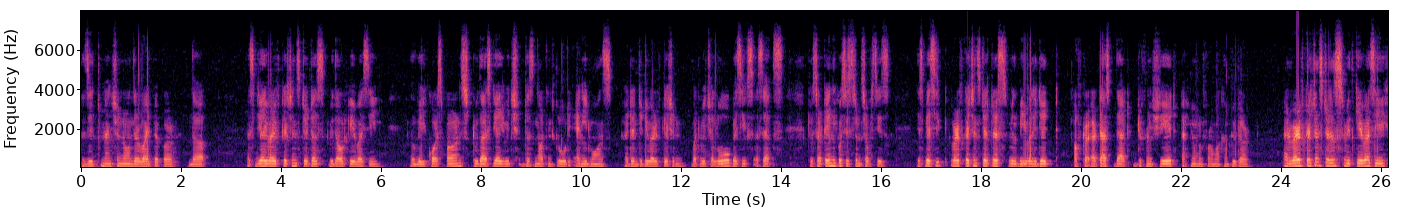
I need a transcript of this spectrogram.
As it mentioned on their white paper, the SDI verification status without KYC will be corresponds to the SDI which does not include any advanced identity verification but which allow basic access to certain ecosystem services. This basic verification status will be validated after a test that differentiate a human from a computer. And verification status with KYC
